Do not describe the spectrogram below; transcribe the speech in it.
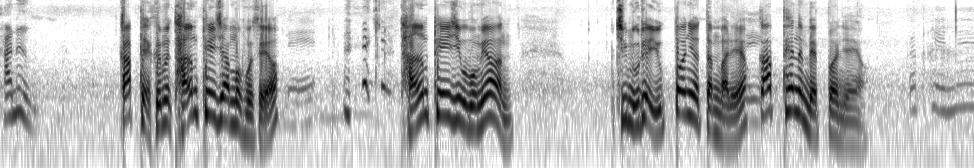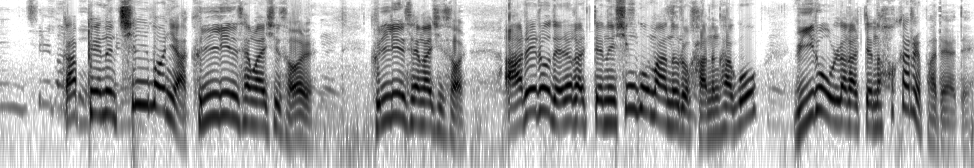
가능. 카페. 그러면 다음 페이지 한번 보세요. 네. 다음 페이지 보면 지금 우리가 6번이었단 말이에요. 네. 카페는 몇 번이에요? 카페는 7번. 카페는 7번이야. 근린 생활 시설. 근린 생활 시설. 아래로 내려갈 때는 신고만으로 가능하고 위로 올라갈 때는 허가를 받아야 돼.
